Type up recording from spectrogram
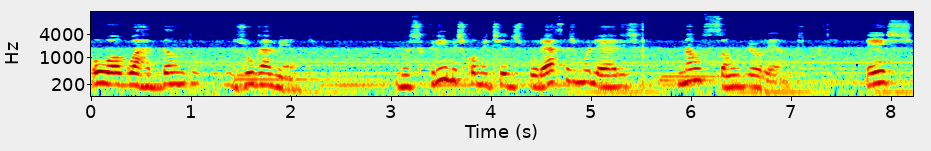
ou aguardando julgamento. Os crimes cometidos por essas mulheres não são violentos. Este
